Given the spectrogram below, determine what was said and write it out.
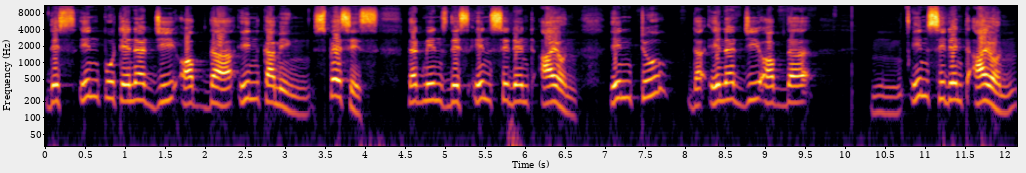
this input energy of the incoming species that means this incident ion into the energy of the um, incident ion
